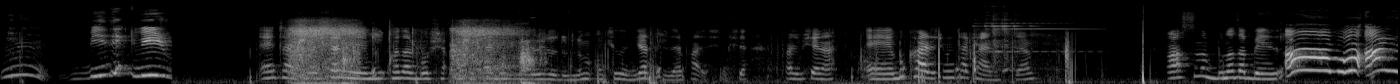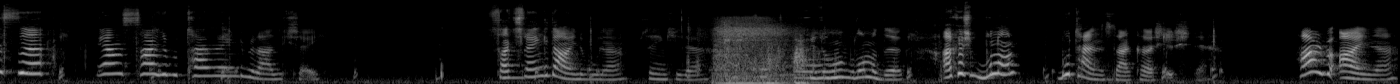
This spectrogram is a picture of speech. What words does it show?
Min, bir Evet arkadaşlar e, bu kadar boş yapmak yeter videoyu durdurdum. Açılınca size paylaşayım işte. Öyle bir şeyler. E, bu kardeşimin ta kendisi. Aslında buna da benziyor. Aa bu aynısı. Yani sadece bu ten rengi birazcık şey. Saç rengi de aynı bu lan. Seninki de. Biz onu bulamadık. Arkadaşlar bunun bu tenlisi arkadaşlar işte. Harbi aynı.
